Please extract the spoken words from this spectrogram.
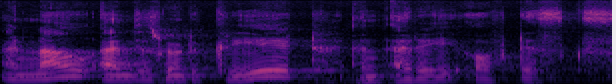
And now I am just going to create an array of disks.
